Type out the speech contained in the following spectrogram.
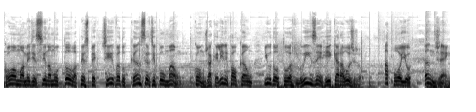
Como a medicina mudou a perspectiva do câncer de pulmão, com Jaqueline Falcão e o Dr. Luiz Henrique Araújo. Apoio Angen,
